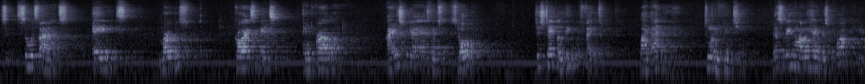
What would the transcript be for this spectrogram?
suicides, AIDS, murders, car accidents, and alarm. I ask you guys that smoke, just take a leap of faith, like I did, 2015. That's the reason why we have this prop here,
